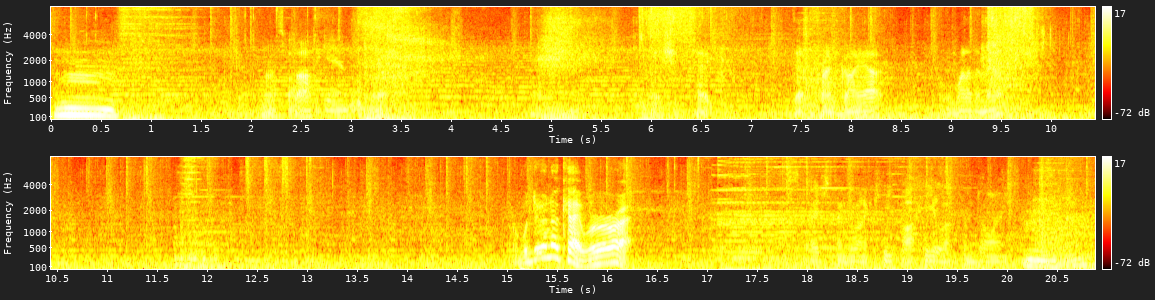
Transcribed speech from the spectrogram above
Hmm. That's bad. Again. They should take that front guy out. Or one of them out. But we're doing okay, we're alright. I just think we want to keep our healer from dying. Mm.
